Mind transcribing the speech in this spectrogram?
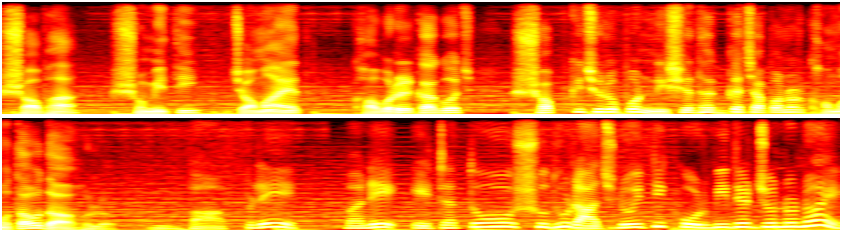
সভা সমিতি জমায়েত খবরের কাগজ সবকিছুর ওপর নিষেধাজ্ঞা চাপানোর ক্ষমতাও দেওয়া হলো। বাপরে মানে এটা তো শুধু রাজনৈতিক কর্মীদের জন্য নয়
